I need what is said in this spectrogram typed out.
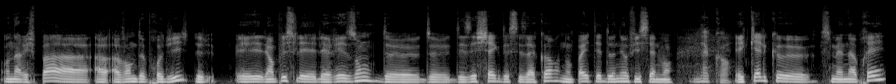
on n'arrive pas à, à- à vendre de produits. De- et en plus, les, les raisons de, de- des échecs de ces accords n'ont pas été données officiellement. D'accord. Et quelques semaines après,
